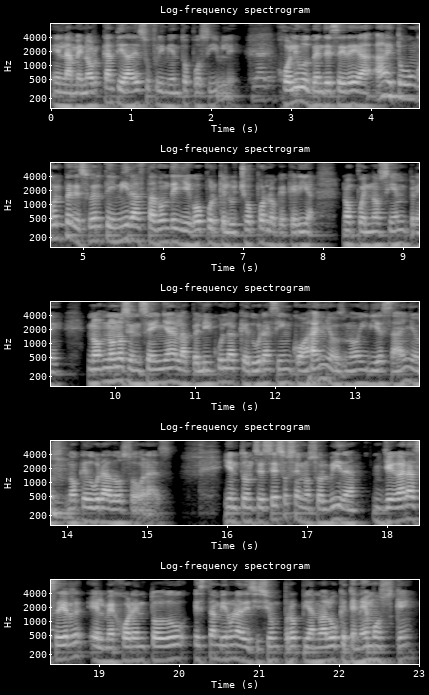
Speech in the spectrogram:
en la menor cantidad de sufrimiento posible. Claro. Hollywood vende esa idea, ay, tuvo un golpe de suerte y mira hasta dónde llegó porque luchó por lo que quería. No, pues no siempre. No, no nos enseña la película que dura cinco años, ¿no? Y diez años, no que dura dos horas. Y entonces eso se nos olvida. Llegar a ser el mejor en todo es también una decisión propia, no algo que tenemos que.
